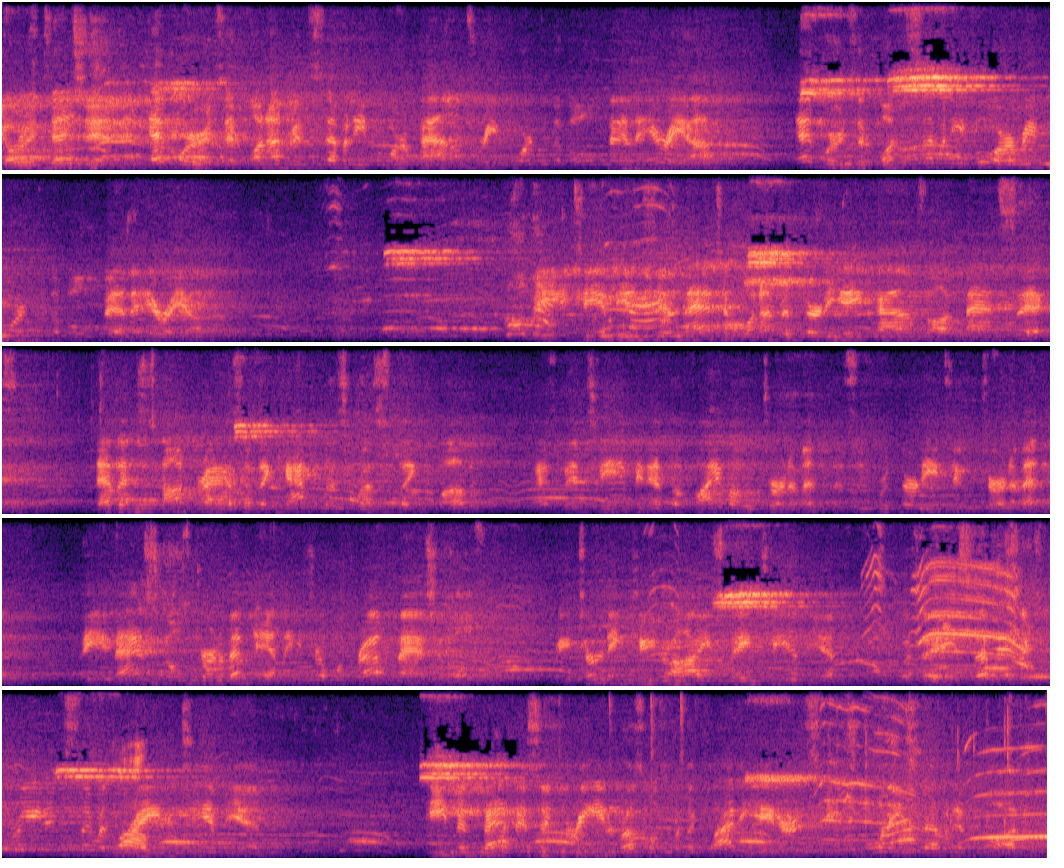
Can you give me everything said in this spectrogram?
Your attention, Edwards at 174 pounds, report to the bullpen area. Edwards at 174, report to the bullpen area. The championship match at 138 pounds on mat 6. Nevan Snodgrass of the Capitalist Wrestling Club has been champion at the 5-0 tournament, the Super 32 tournament, the Nationals tournament, and the Triple Crown Nationals returning junior high state champion with a 7th, 6th grade and 7th grade champion. Ethan Pappas in green wrestles for the Gladiators. He's 27 and 1,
